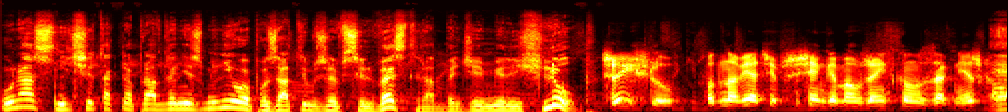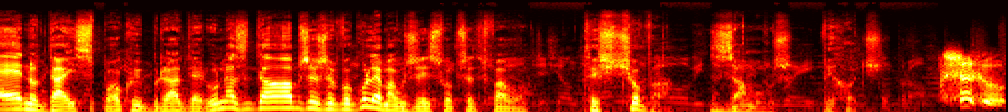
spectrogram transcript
u nas nic się tak naprawdę nie zmieniło, poza tym, że w Sylwestra będziemy mieli ślub. Czyj ślub? Odnawiacie przysięgę małżeńską z Agnieszką? E, no daj spokój, brader. U nas dobrze, że w ogóle małżeństwo przetrwało. Teściowa za mąż wychodzi. Krzychu,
